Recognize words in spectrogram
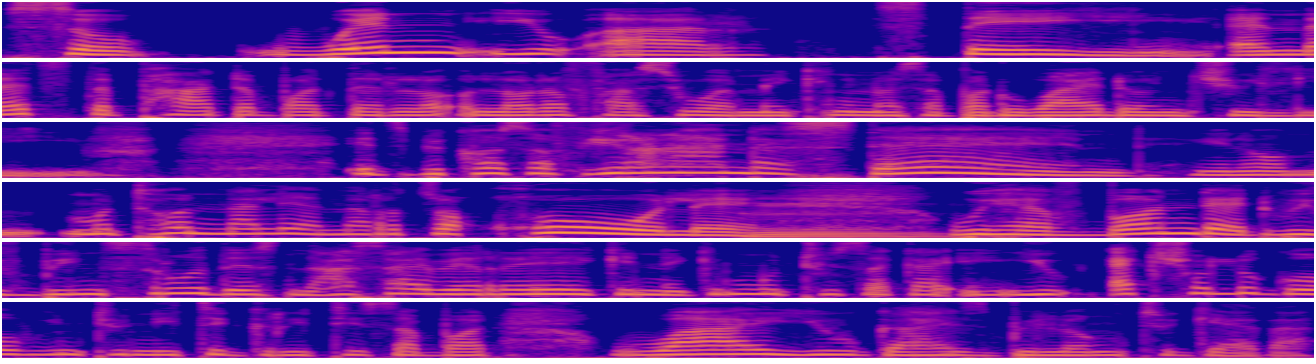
So when you are staying. And that's the part about the, a lot of us who are making noise about why don't you leave? It's because of you don't understand. You know motho o nna le ena re tswa kgole. Mm. We have bonded. We've been through this. Na bereke ne ke mo thusa ka eng. you actually go into nitty gritties about why you guys belong together.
